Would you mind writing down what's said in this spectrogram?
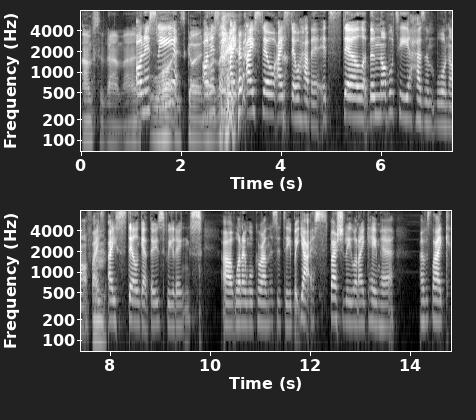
Amsterdam, man. Honestly- what is going Honestly, on?" Like- I, I still I still have it. It's still the novelty hasn't worn off. Mm. I I still get those feelings uh, when I walk around the city. But yeah, especially when I came here, I was like,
